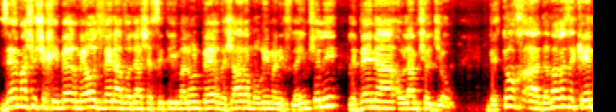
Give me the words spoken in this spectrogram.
זה משהו שחיבר מאוד בין העבודה שעשיתי עם אלון פאר ושאר המורים הנפלאים שלי, לבין העולם של ג'ו. בתוך הדבר הזה כן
